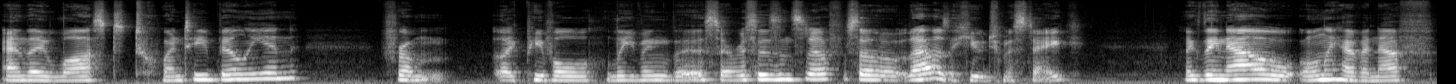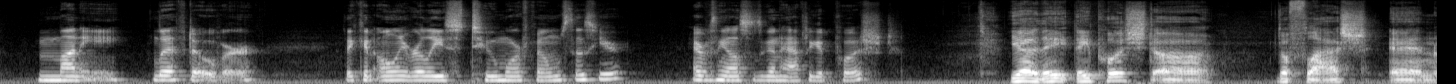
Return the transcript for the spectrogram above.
and they lost twenty billion from like people leaving the services and stuff. So that was a huge mistake. Like they now only have enough money left over. They can only release two more films this year. Everything else is going to have to get pushed. Yeah, they, they pushed uh, The Flash and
